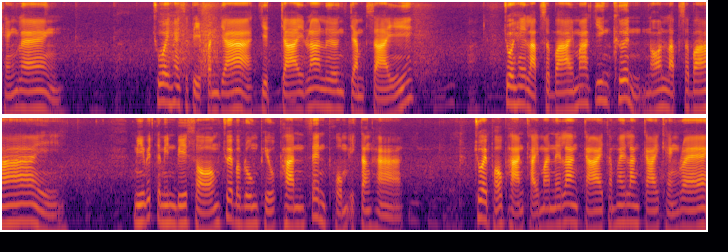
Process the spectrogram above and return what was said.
แข็งแรง ช่วยให้สติปัญญา จิตใจล่าเริงแจ่มใส ช่วยให้หลับสบายมากยิ่งขึ้น นอนหลับสบายมีวิตามิน B2 ช่วยบำรุงผิวพรรณเส้นผมอีกต่างหาก ช่วยเผาผลาญไขมันในร่างกายทำให้ร่างกายแข็งแรง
